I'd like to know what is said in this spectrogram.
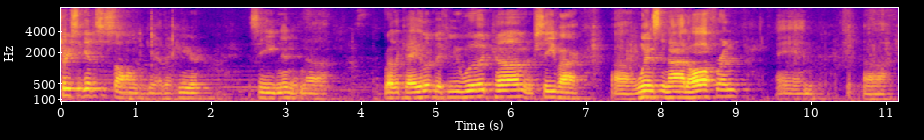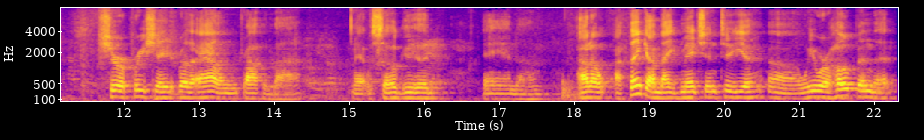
Teresa, get us a song together here this evening. And uh, Brother Caleb, if you would come and receive our uh, Wednesday night offering. And uh, sure appreciate it, Brother Allen, dropping by. That was so good. And um, I don't. I think I made mention to you. Uh, we were hoping that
